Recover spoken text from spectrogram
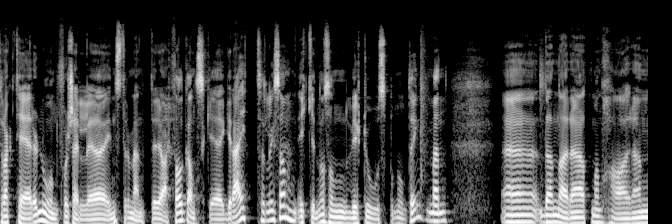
trakterer noen forskjellige instrumenter, i hvert fall ganske greit, liksom. Ikke noe sånn virtuos på noen ting, men den derre at man har en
